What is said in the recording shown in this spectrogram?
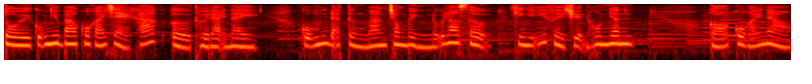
Tôi cũng như bao cô gái trẻ khác ở thời đại này cũng đã từng mang trong mình nỗi lo sợ khi nghĩ về chuyện hôn nhân. Có cô gái nào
